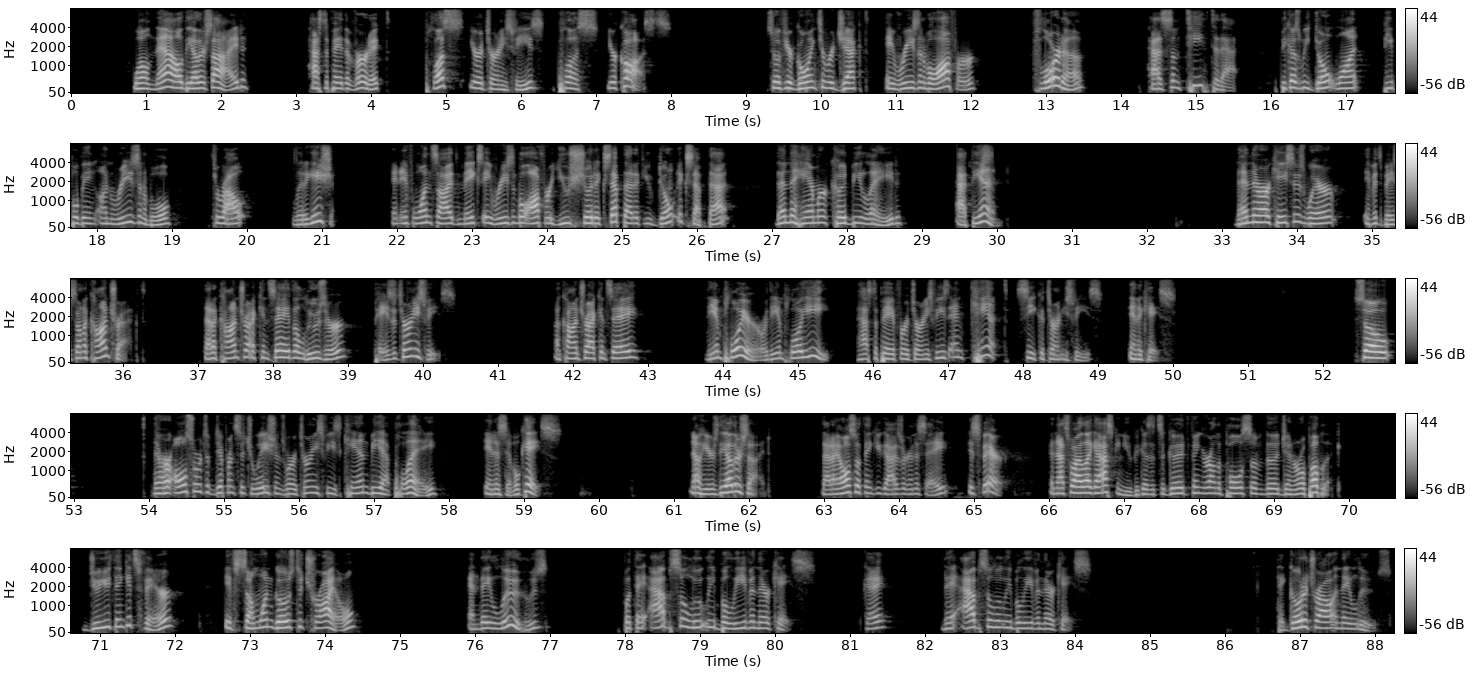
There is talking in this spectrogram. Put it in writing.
well, now the other side has to pay the verdict plus your attorney's fees plus your costs. So if you're going to reject a reasonable offer, Florida has some teeth to that because we don't want people being unreasonable throughout litigation. And if one side makes a reasonable offer, you should accept that. If you don't accept that, then the hammer could be laid at the end. Then there are cases where, if it's based on a contract, that a contract can say the loser pays attorney's fees. A contract can say the employer or the employee has to pay for attorney's fees and can't seek attorney's fees in a case. So there are all sorts of different situations where attorney's fees can be at play in a civil case. Now, here's the other side that I also think you guys are going to say is fair. And that's why I like asking you because it's a good finger on the pulse of the general public. Do you think it's fair if someone goes to trial and they lose, but they absolutely believe in their case? Okay. They absolutely believe in their case. They go to trial and they lose.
